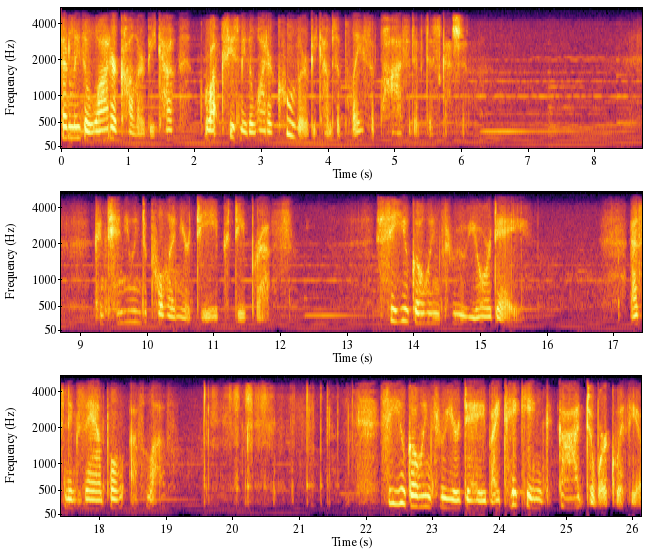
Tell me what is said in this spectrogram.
suddenly the watercolor becomes well, excuse me, the water cooler becomes a place of positive discussion. Continuing to pull in your deep, deep breaths. See you going through your day as an example of love. See you going through your day by taking God to work with you,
